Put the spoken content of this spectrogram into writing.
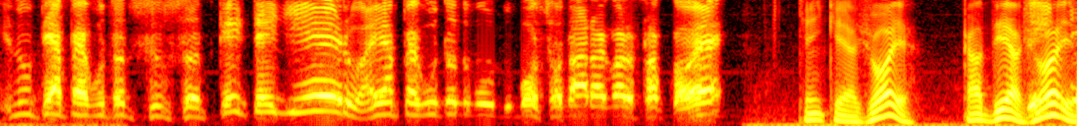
E não tem a pergunta do Silvio Santos. Quem tem dinheiro? Aí a pergunta do, do Bolsonaro agora sabe qual é? Quem quer a joia? Cadê a joia?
